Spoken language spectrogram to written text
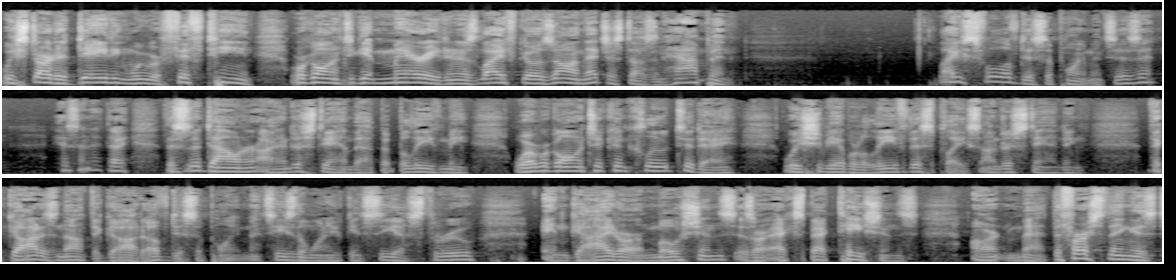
we started dating, we were 15, we're going to get married, and as life goes on, that just doesn't happen. Life's full of disappointments, is it? Isn't it? This is a downer. I understand that. But believe me, where we're going to conclude today, we should be able to leave this place understanding that God is not the God of disappointments. He's the one who can see us through and guide our emotions as our expectations aren't met. The first thing is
